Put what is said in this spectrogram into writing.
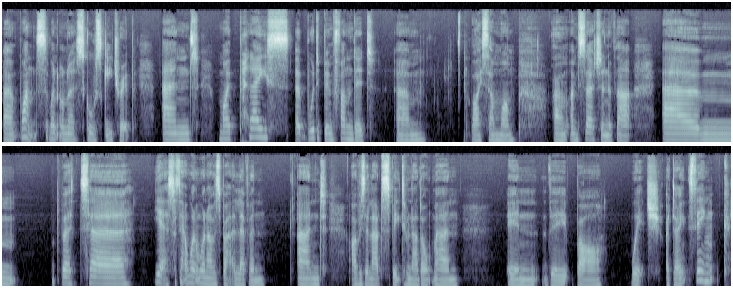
uh, once I went on a school ski trip and my place uh, would have been funded um, by someone. Um, I'm certain of that. Um, but uh, yes, I think I went when I was about 11 and I was allowed to speak to an adult man in the bar, which I don't think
